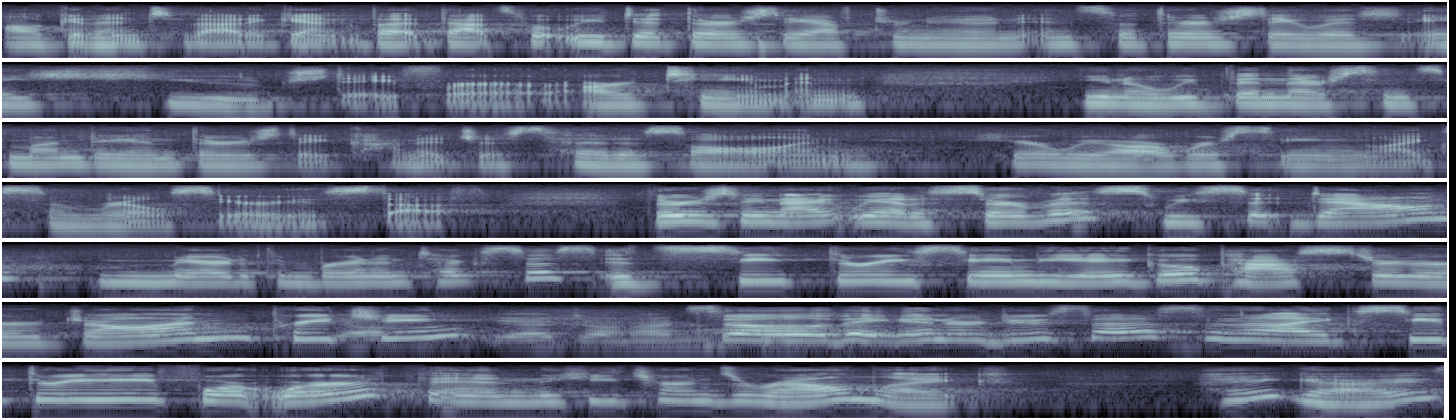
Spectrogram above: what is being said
I'll get into that again. But that's what we did Thursday afternoon. And so Thursday was a huge day for our team. And, you know, we've been there since Monday, and Thursday kind of just hit us all. And here we are, we're seeing like some real serious stuff. Thursday night, we had a service. We sit down, Meredith and Brandon, Texas. It's C3 San Diego, Pastor John preaching. Yep. Yeah, John So they introduce us, and they're like, C3 Fort Worth. And he turns around, like, hey, guys.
